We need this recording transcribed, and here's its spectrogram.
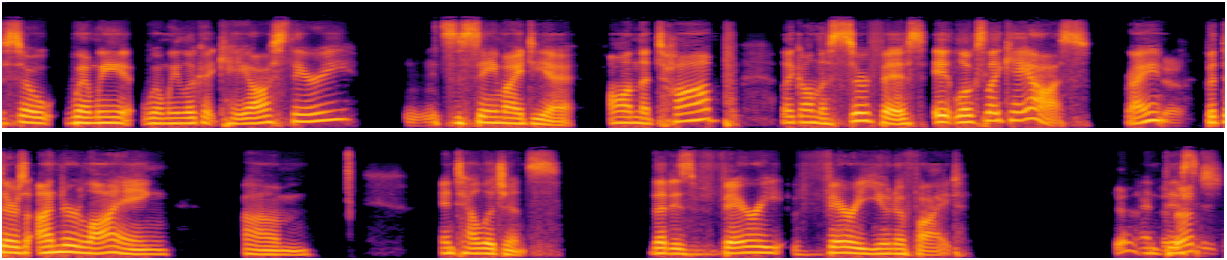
So when we when we look at chaos theory, Mhm. it's the same idea. On the top, like on the surface, it looks like chaos, right? Yeah. But there's underlying um, intelligence that is very, very unified. yeah And this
